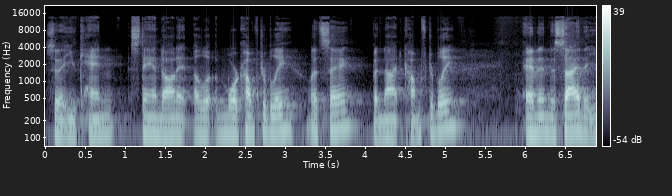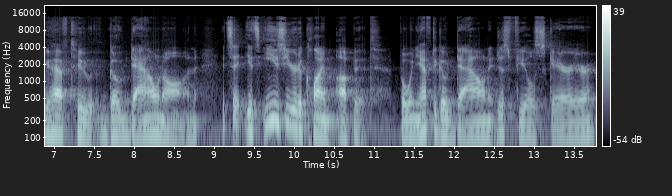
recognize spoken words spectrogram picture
so that you can stand on it a little more comfortably, let's say, but not comfortably. And then the side that you have to go down on, it's it's easier to climb up it, but when you have to go down, it just feels scarier.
